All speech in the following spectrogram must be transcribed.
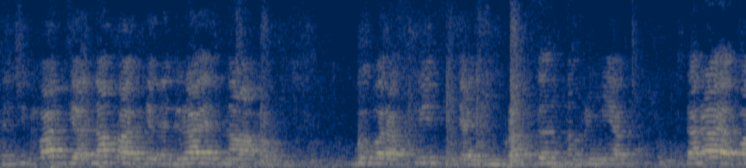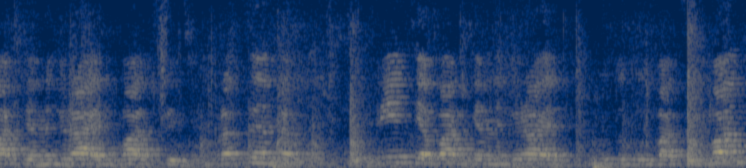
Значит, партия, одна партия набирает на выборах 31%, например, Вторая партия набирает 20%. Третья партия набирает, пусть тут будет 22,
